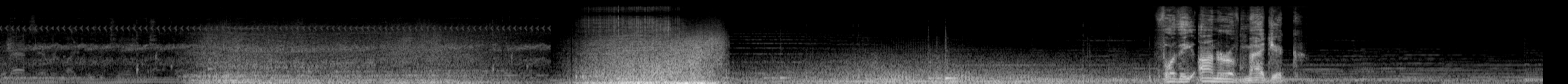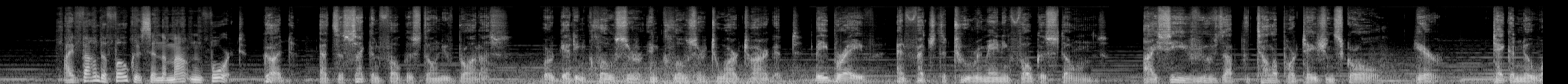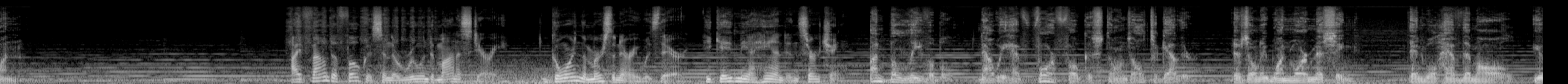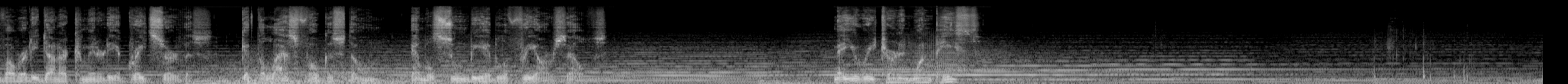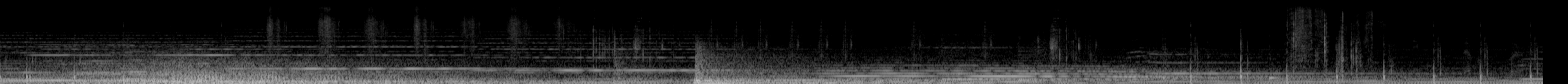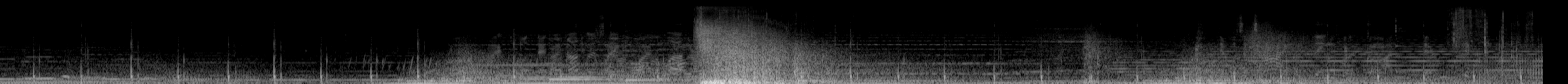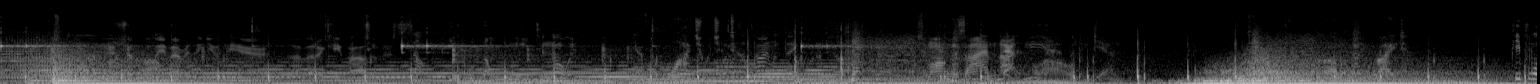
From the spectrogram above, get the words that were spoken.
that's ever likely to change. For the honor of magic. I found a focus in the mountain fort. Good. That's the second focus stone you've brought us. We're getting closer and closer to our target. Be brave and fetch the two remaining focus stones. I see you've used up the teleportation scroll. Here, take a new one. I found a focus in the ruined monastery. Gorn the mercenary was there. He gave me a hand in searching. Unbelievable. Now we have four focus stones altogether. There's only one more missing. Then we'll have them all. You've already done our community a great service. Get the last focus stone, and we'll soon be able to free ourselves. May you return in one piece?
